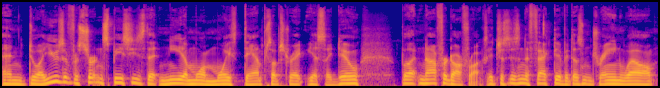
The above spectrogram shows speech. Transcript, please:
And do I use it for certain species that need a more moist, damp substrate? Yes, I do, but not for dart frogs. It just isn't effective, it doesn't drain well.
